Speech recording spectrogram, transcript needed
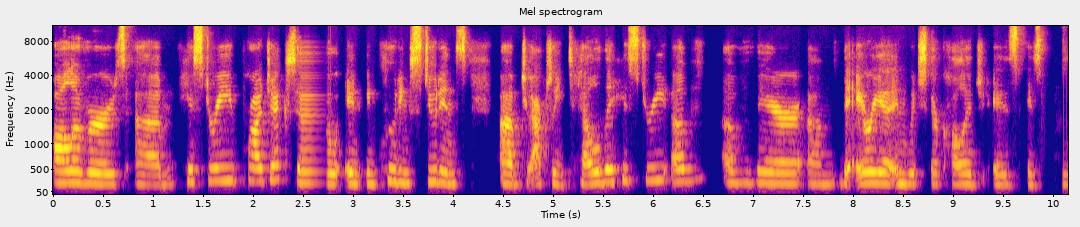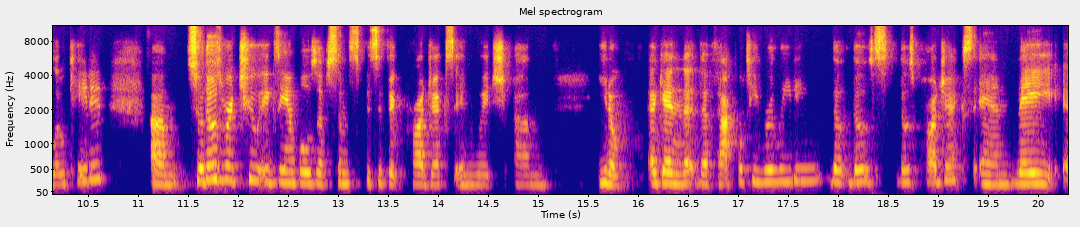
Oliver's um, history project, so in, including students um, to actually tell the history of of their um, the area in which their college is is located. So those were two examples of some specific projects in which you know again the, the faculty were leading tho- those those projects and they uh,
